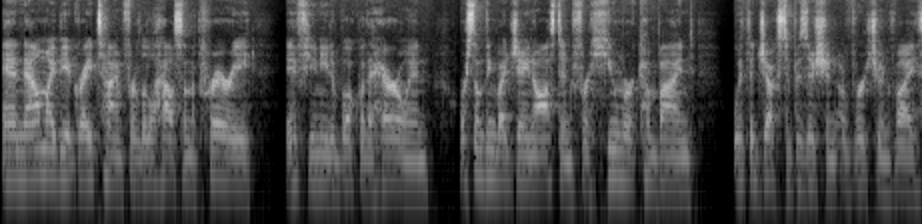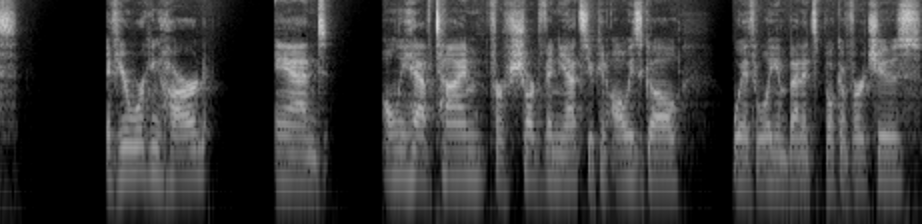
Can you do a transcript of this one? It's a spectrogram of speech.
and now might be a great time for Little House on the Prairie if you need a book with a heroine, or something by Jane Austen for humor combined with the juxtaposition of virtue and vice. If you're working hard and only have time for short vignettes, you can always go with William Bennett's Book of Virtues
